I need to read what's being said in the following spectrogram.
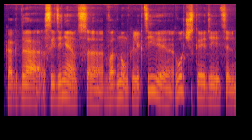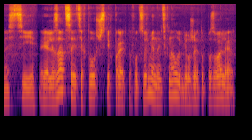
когда соединяются в одном коллективе творческая деятельность и реализация этих творческих проектов. Вот современные технологии уже это позволяют.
